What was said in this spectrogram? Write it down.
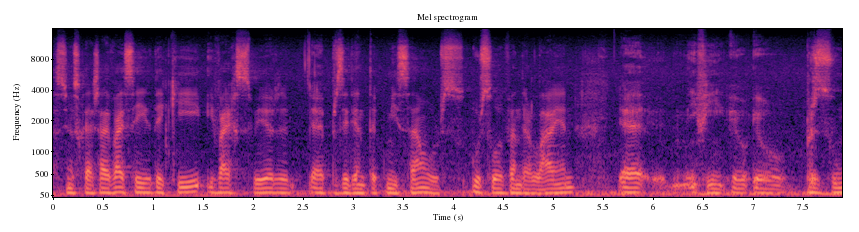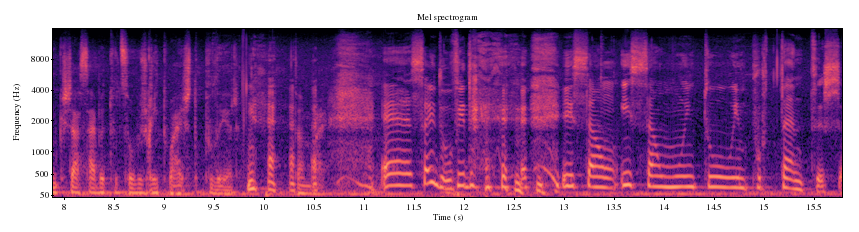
a senhora Secretária de Estado vai sair daqui e vai receber a Presidente da Comissão, Ursula von der Leyen, Uh, enfim, eu, eu, presumo que já saiba tudo sobre os rituais de poder também. É, sem dúvida. e, são, e são muito importantes. Uh,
